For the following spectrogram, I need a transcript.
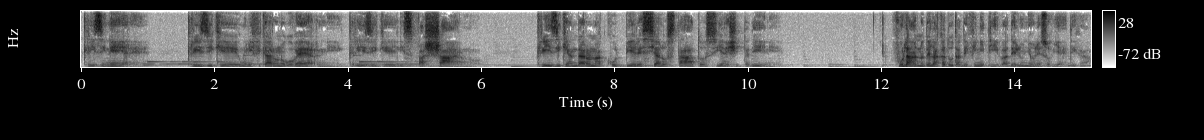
crisi nere, crisi che unificarono governi, crisi che li sfasciarono, crisi che andarono a colpire sia lo Stato sia i cittadini fu l'anno della caduta definitiva dell'Unione Sovietica.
